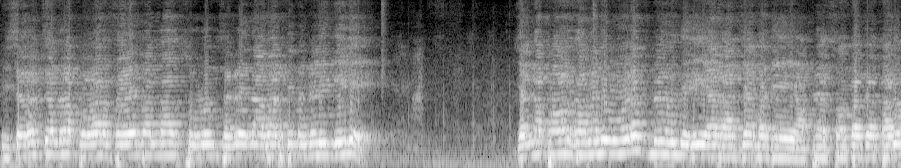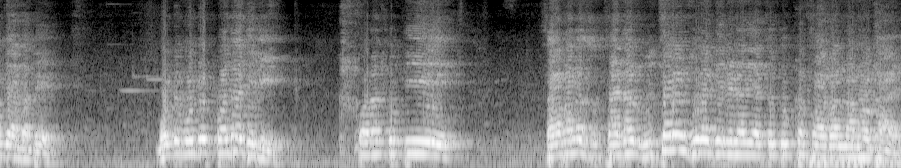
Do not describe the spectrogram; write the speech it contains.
की शरदचंद्र पवार साहेबांना सोडून सगळे लाभार्थी मंडळी गेले. ज्यांना पवार साहेबांनी ओळख मिळवून दिली या राज्यामध्ये आपल्या स्वतःच्या तालुक्यामध्ये. मोठी मोठी पदं दिली. परंतु ती साहेबांना साहेबांना विचारून सुद्धा केली नाही. याचं दुःख साहेबांना मोठं आहे.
